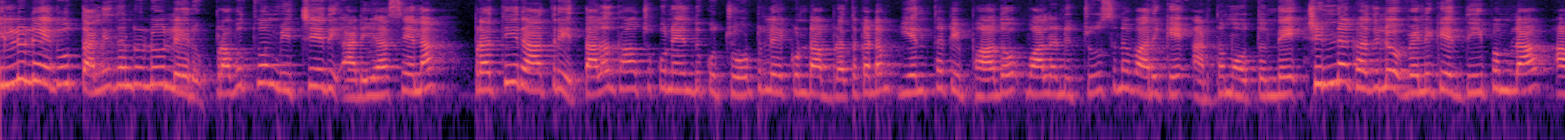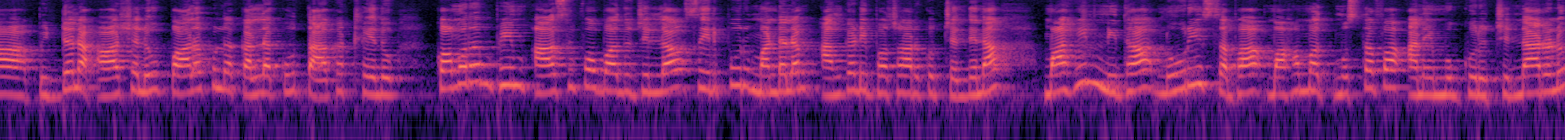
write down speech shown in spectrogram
ఇల్లు లేదు తల్లిదండ్రులు లేరు. ప్రభుత్వం ఇచ్చేది అడియాసేనా. ప్రతి రాత్రి తల దాచుకునేందుకు చోటు లేకుండా బ్రతకడం ఎంతటి బాధో వాళ్ళని చూసిన వారికే అర్థమవుతుంది. చిన్న గదిలో వెలిగే దీపంలా ఆ బిడ్డల ఆశలు పాలకుల కళ్ళకు తాకట్లేదు. కొమరం భీం ఆసిఫాబాద్ జిల్లా సిర్పూర్ మండలం అంగడి బజారుకు చెందిన మహిన్ నిధా నూరీ సభ మహమ్మద్ ముస్తఫా అనే ముగ్గురు చిన్నారులు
